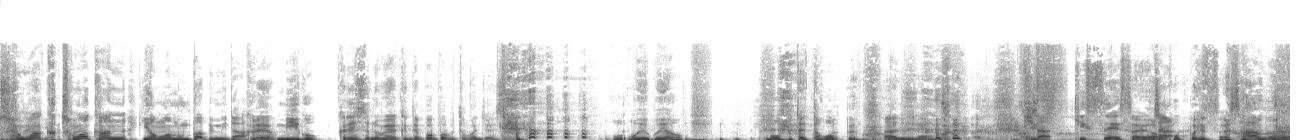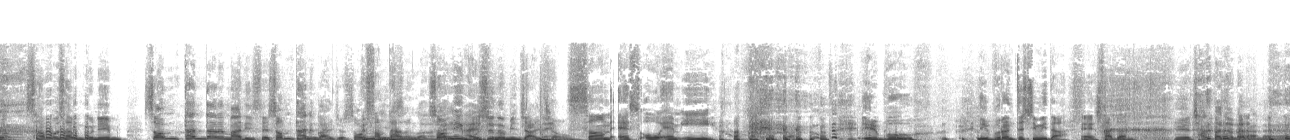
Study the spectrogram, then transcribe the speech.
정확, 정확한 영어 문법입니다. 그래요? 미국. 크리스는 왜 근데 뽀뽀부터 먼저 했어요? 어, 왜, 왜요? 뭐 붙었다고? 아닙니다. 키스, 키스했어요? 자, 뽀뽀했어요? 사무 사무삼구님 썸 탄다는 말이 있어요. 썸 타는 거 알죠? 썸이, 썸 타는 거, 썸이 예, 무슨 알죠. 의미인지 알죠? Some S O M E 일부 일부란 뜻입니다. 예, 사전. 예, 잘 빠져나가네.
